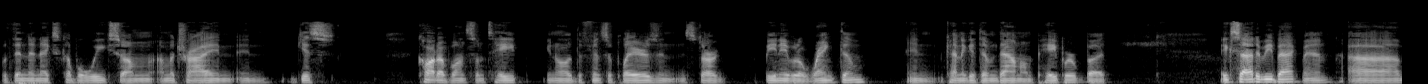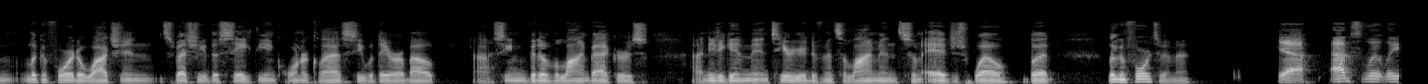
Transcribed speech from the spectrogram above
within the next couple weeks. So I'm, I'm gonna try and, and get caught up on some tape, you know, defensive players and, and start being able to rank them and kind of get them down on paper. But, Excited to be back, man. Um, looking forward to watching, especially the safety and corner class, see what they're about. Uh, seeing a bit of linebackers. I need to get in the interior defensive linemen, some edge as well, but looking forward to it, man. Yeah, absolutely.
